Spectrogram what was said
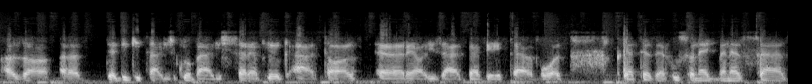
az a, a digitális globális szereplők által e, realizált bevétel volt. 2021-ben ez 100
